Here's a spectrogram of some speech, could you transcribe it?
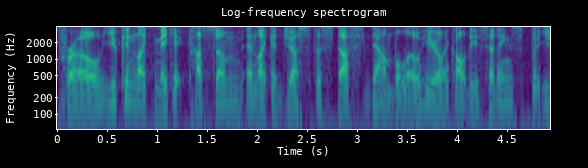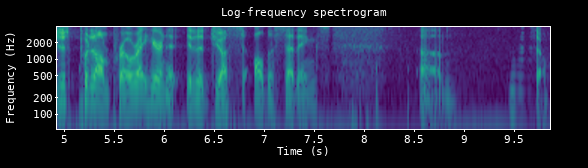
pro. You can like make it custom and like adjust the stuff down below here, like all these settings. But you just put it on pro right here and it, it adjusts all the settings. Um, so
